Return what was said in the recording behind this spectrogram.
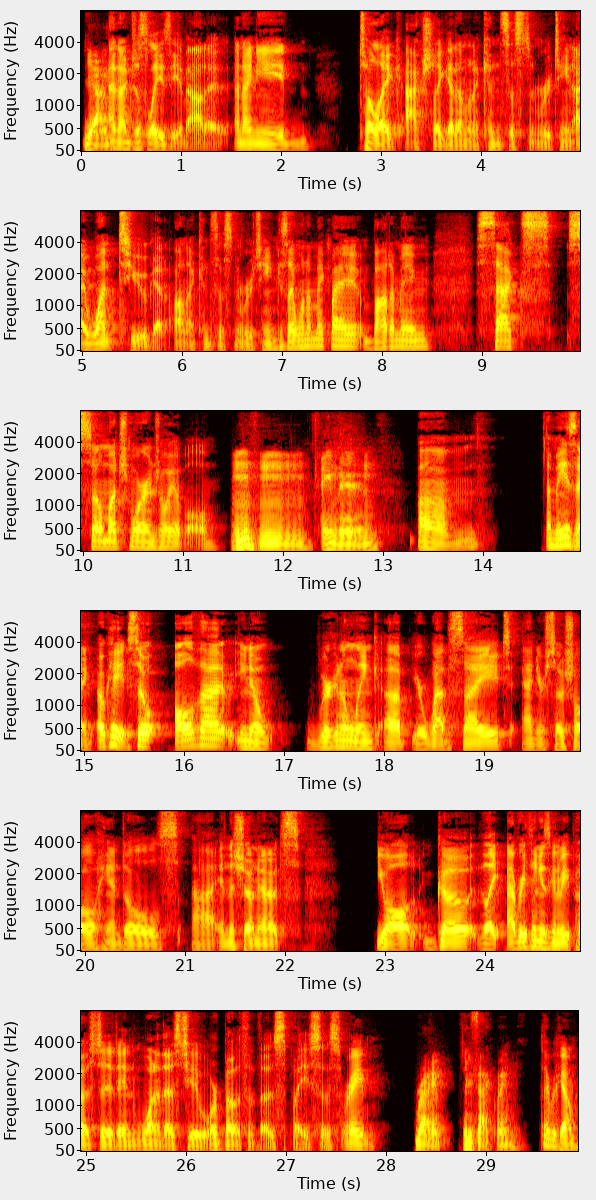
Yeah. and I'm just lazy about it. And I need to like actually get on a consistent routine. I want to get on a consistent routine because I want to make my bottoming sex so much more enjoyable. hmm Amen. Um, amazing. Okay, so all of that, you know, we're gonna link up your website and your social handles uh, in the show notes. You all go like everything is gonna be posted in one of those two or both of those spaces, right? Right. Exactly. There we go.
